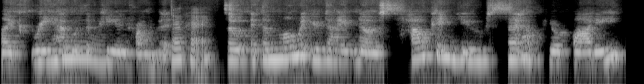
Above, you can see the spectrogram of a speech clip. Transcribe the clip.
like rehab mm. with a hmm. In front of it. Okay. So at the moment you're diagnosed, how can you set up your body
